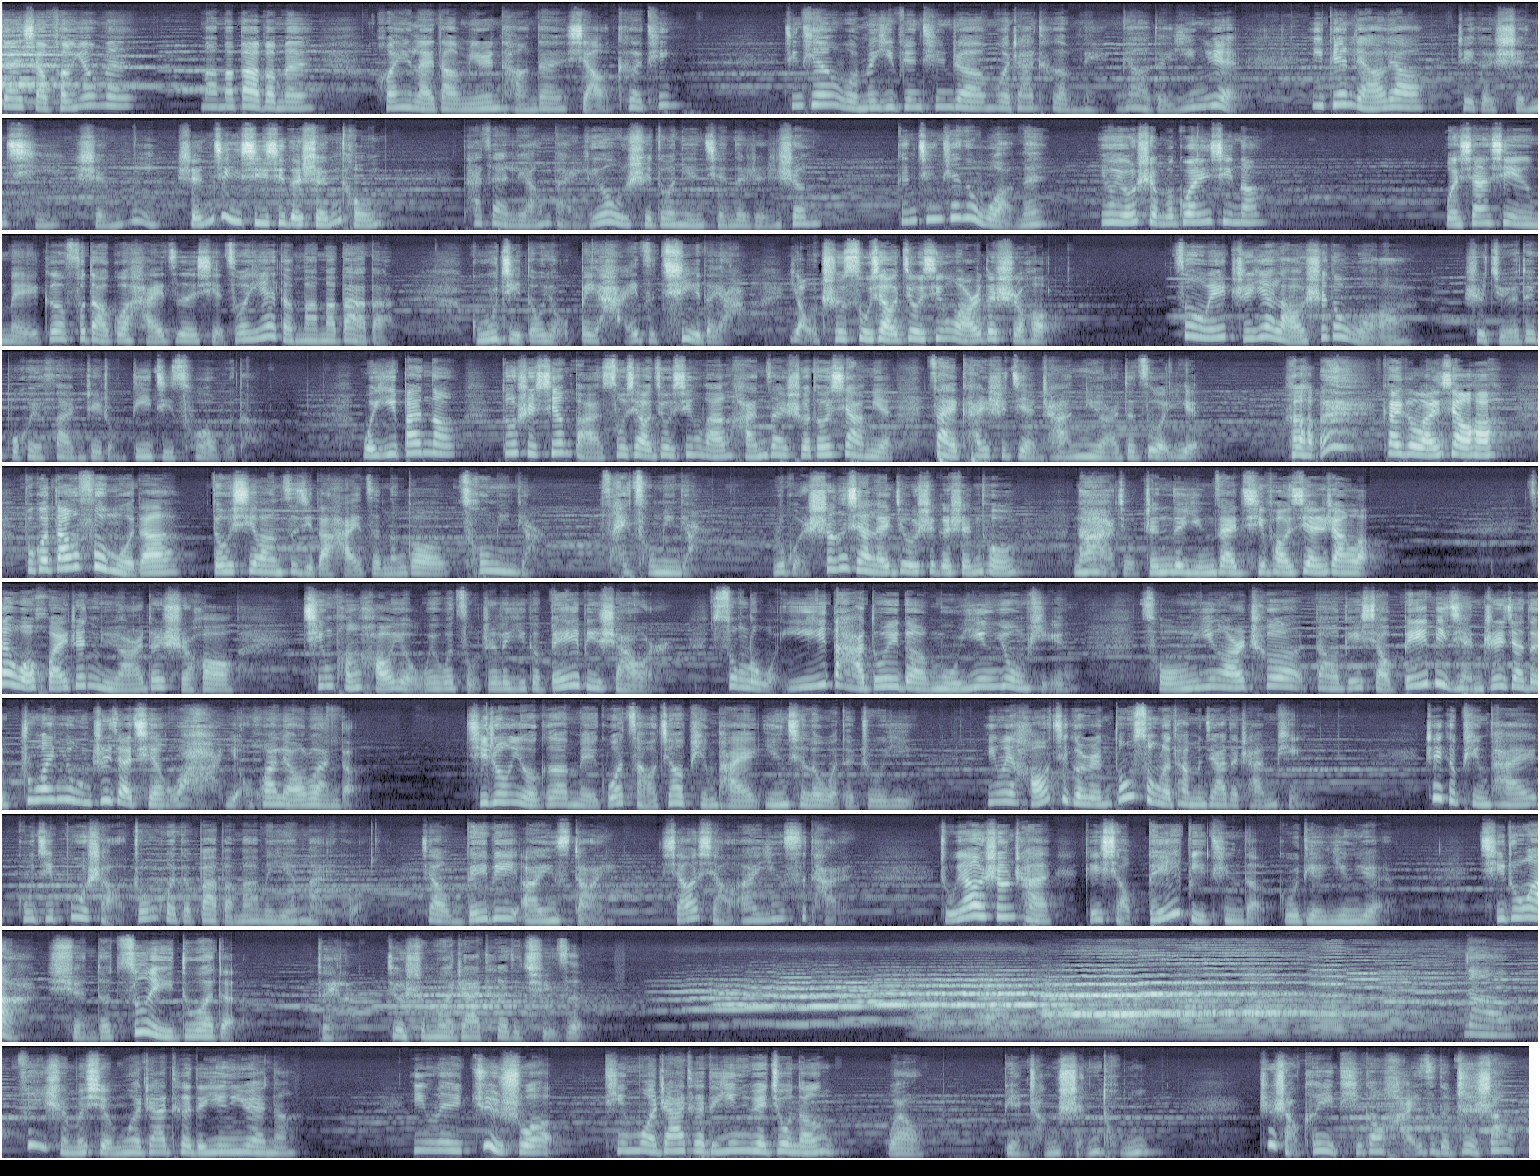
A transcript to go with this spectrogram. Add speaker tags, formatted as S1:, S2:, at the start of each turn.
S1: 的小朋友们、妈妈、爸爸们，欢迎来到名人堂的小客厅。今天我们一边听着莫扎特美妙的音乐，一边聊聊这个神奇、神秘、神经兮兮的神童。他在两百六十多年前的人生，跟今天的我们又有什么关系呢？我相信每个辅导过孩子写作业的妈妈、爸爸，估计都有被孩子气的呀，要吃速效救心丸的时候。作为职业老师的我，是绝对不会犯这种低级错误的。我一般呢，都是先把速效救心丸含在舌头下面，再开始检查女儿的作业。哈哈，开个玩笑哈。不过当父母的都希望自己的孩子能够聪明点儿，再聪明点儿。如果生下来就是个神童，那就真的赢在起跑线上了。在我怀着女儿的时候，亲朋好友为我组织了一个 baby shower，送了我一大堆的母婴用品，从婴儿车到给小 baby 剪指甲的专用指甲钳，哇，眼花缭乱的。其中有个美国早教品牌引起了我的注意，因为好几个人都送了他们家的产品。这个品牌估计不少中国的爸爸妈妈也买过，叫 Baby Einstein，小小爱因斯坦，主要生产给小 baby 听的古典音乐，其中啊选的最多的，对了，就是莫扎特的曲子。那为什么选莫扎特的音乐呢？因为据说。听莫扎特的音乐就能，well，变成神童，至少可以提高孩子的智商。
